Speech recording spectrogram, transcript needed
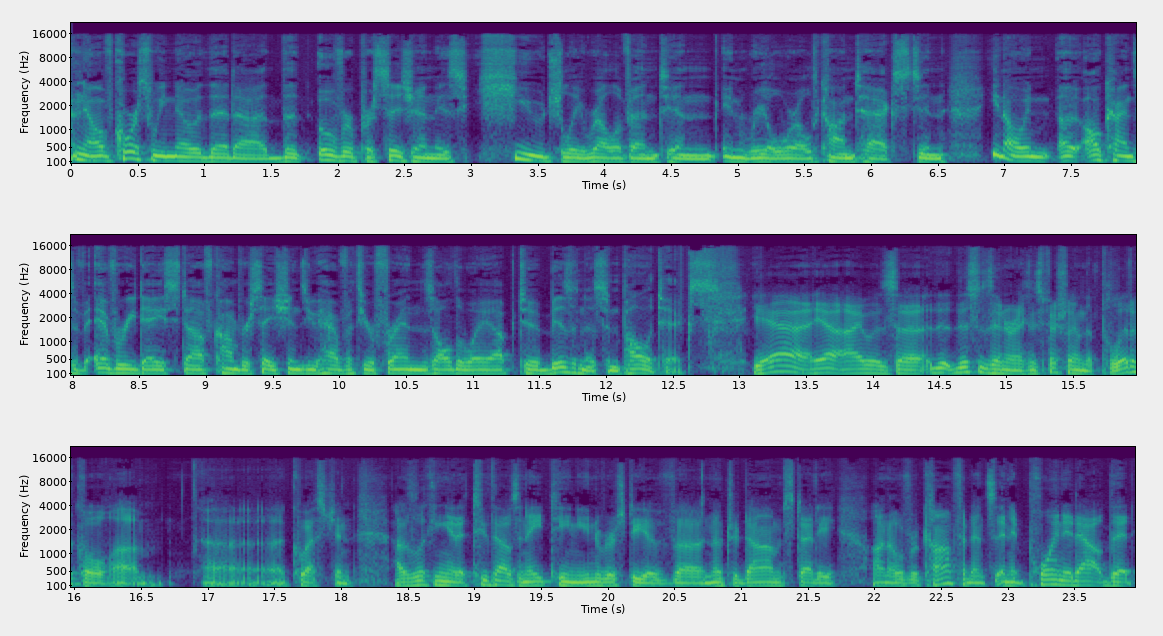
Now, of course, we know that uh, the over precision is hugely relevant in in real world context, and you know, in uh, all kinds of everyday stuff, conversations you have with your friends, all the way up to business and politics. Yeah, yeah. I was. Uh, th- this is interesting, especially on the political um, uh, question. I was looking at a 2018 University of uh, Notre Dame study on overconfidence, and it pointed out that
